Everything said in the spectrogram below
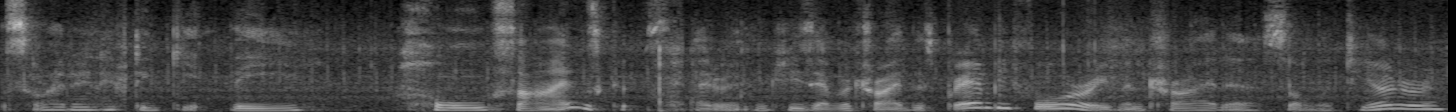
so I don't have to get the whole size because I don't think she's ever tried this brand before or even tried a solid deodorant.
